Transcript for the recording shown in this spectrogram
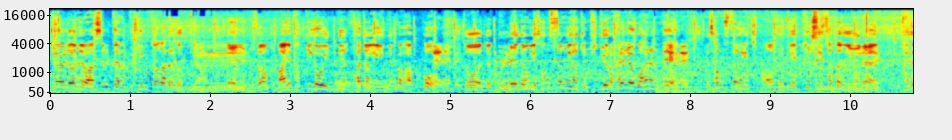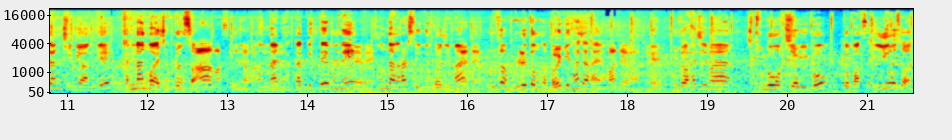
6개월 전에 왔을 때랑 느낌이 또 다르거든요. 음. 네네. 그래서 좀 많이 바뀌고 있는 과정이 있는 것 같고 네네네. 또 이제 물레동이 성수동이랑 좀 비교를 하려고 하는데 네네. 성수동이 어, 그렇게 클 수 있었던 이유는 가장 중요한 게 강남과의 접근성. 아 맞습니다. 네, 맞습니다. 강남이 가깝기 때문에 네네. 성장을 할 수 있는 거지만 네네. 우선 물레동은 멀긴 하잖아요. 맞아요, 맞아요. 네, 그래도 하지만 중공업 지역이고 또 막상 2호선과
